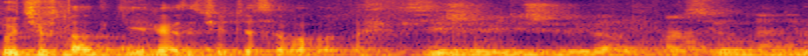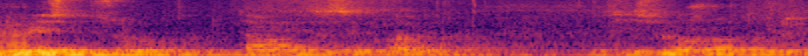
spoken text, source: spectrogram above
Лучше в танки играть, зачем тебе самогон? Здесь же, видишь, ребят попросил, они эту лестницу. Здесь можно будет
